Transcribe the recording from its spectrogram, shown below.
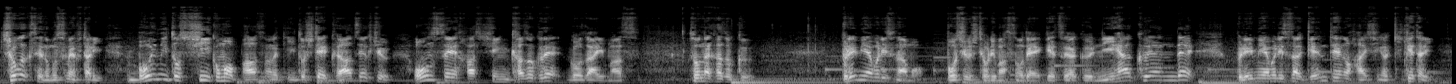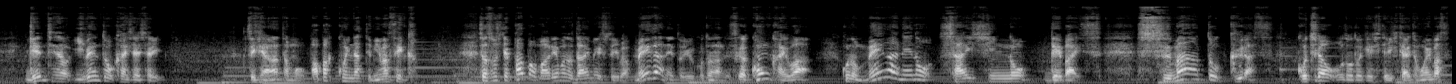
小学生の娘2人、ボイミとシーコもパーソナリティとして活躍中、音声発信家族でございます。そんな家族、プレミアムリスナーも募集しておりますので、月額200円でプレミアムリスナー限定の配信が聞けたり、限定のイベントを開催したり、ぜひあなたもパパっ子になってみませんか？さあ、そしてパパ丸山の代名詞といえばメガネということなんですが、今回はこのメガネの最新のデバイス、スマートグラス、こちらをお届けしていきたいと思います。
